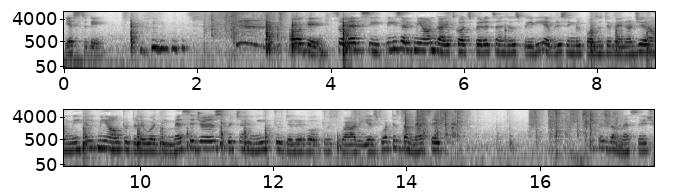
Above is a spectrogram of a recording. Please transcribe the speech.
yesterday okay so let's see. Please help me out guides god spirits angels fairy. Every single positive energy around me. Help me out to deliver the messages which i need to deliver to aquarius. What is the message? What is the message?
